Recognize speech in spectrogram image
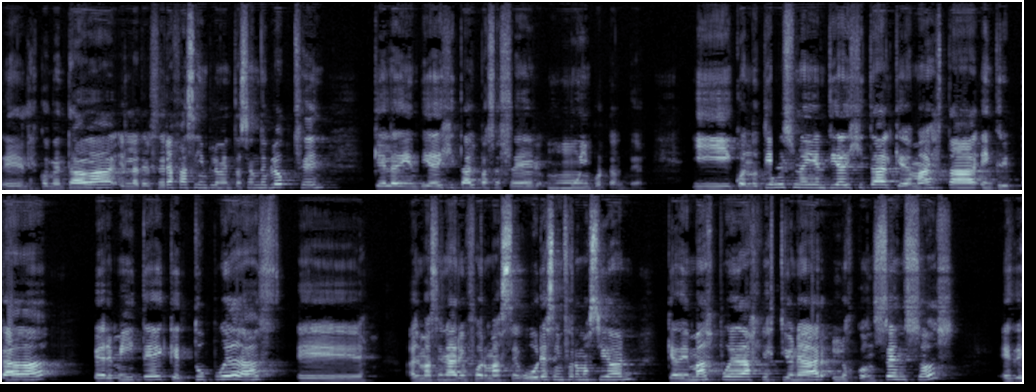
eh, les comentaba en la tercera fase de implementación de blockchain que la identidad digital pasa a ser muy importante. Y cuando tienes una identidad digital que además está encriptada, permite que tú puedas eh, almacenar en forma segura esa información, que además puedas gestionar los consensos, o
